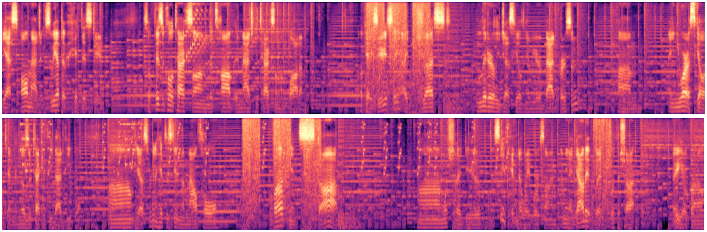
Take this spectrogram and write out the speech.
Yes, all magic. So we have to hit this dude. So physical attacks on the top and magic attacks on the bottom. Okay, seriously? I just, literally just healed him. You're a bad person. Um, I mean, you are a skeleton, and those are technically bad people. Um, yeah, so we're gonna hit this dude in the mouth hole. Fucking stop. Um, what should I do? Let's see if Hypno Wave works on him. I mean, I doubt it, but worth a shot. There you go, Chrono.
